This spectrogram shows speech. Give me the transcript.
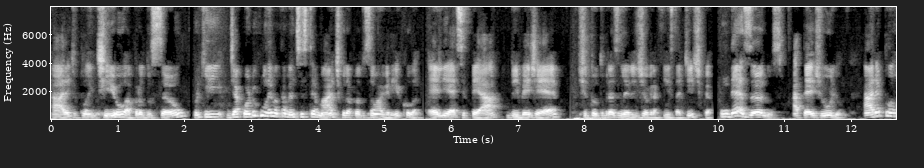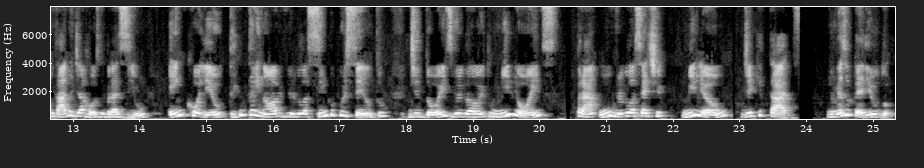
a área de plantio, a produção, porque de acordo com o levantamento sistemático da produção agrícola, LSPA do IBGE, Instituto Brasileiro de Geografia e Estatística, em 10 anos, até julho, a área plantada de arroz no Brasil encolheu 39,5% de 2,8 milhões para 1,7 milhão de hectares. No mesmo período,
